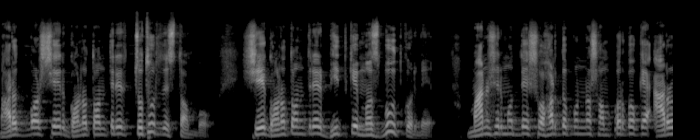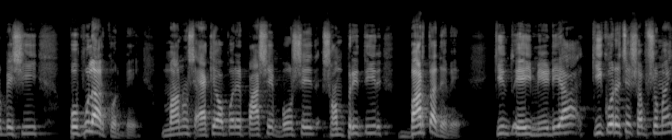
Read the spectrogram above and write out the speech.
ভারতবর্ষের গণতন্ত্রের চতুর্থ স্তম্ভ। সে গণতন্ত্রের ভিতকে মজবুত করবে। মানুষের মধ্যে সৌহার্দ্যপূর্ণ সম্পর্ককে আরও বেশি পপুলার করবে। মানুষ একে অপরের পাশে বসে সম্প্রীতির বার্তা দেবে। কিন্তু এই মিডিয়া কি করেছে সব সময়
